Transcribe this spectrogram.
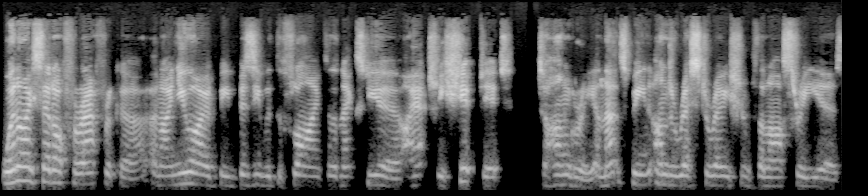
When I set off for Africa and I knew I would be busy with the flying for the next year, I actually shipped it to Hungary, and that's been under restoration for the last three years.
